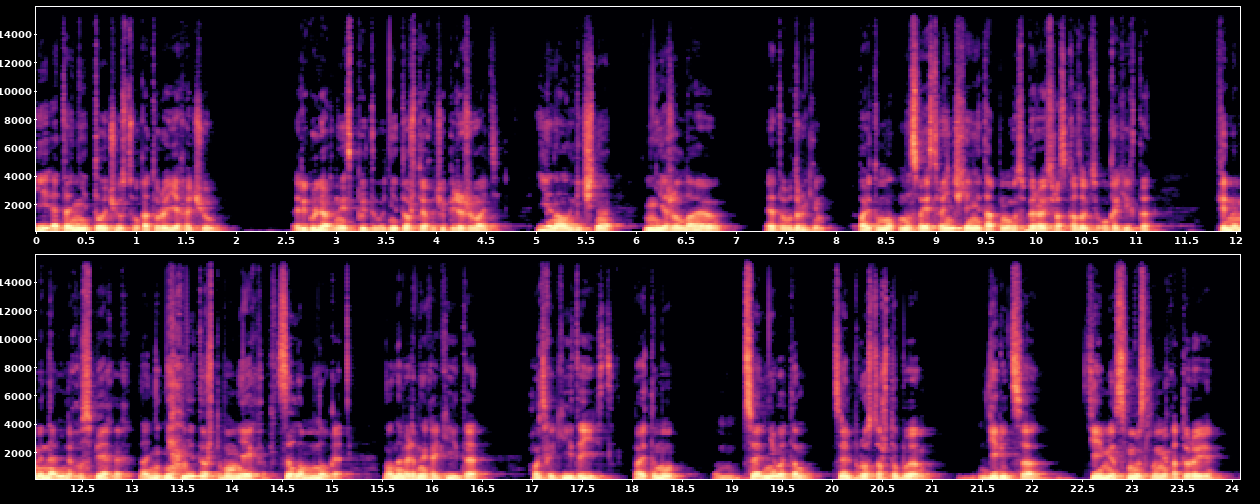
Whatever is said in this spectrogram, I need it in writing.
И это не то чувство, которое я хочу регулярно испытывать, не то, что я хочу переживать, и аналогично не желаю этого другим. Поэтому на своей страничке я не так много собираюсь рассказывать о каких-то феноменальных успехах. Да, не, не то, чтобы у меня их в целом много, но, наверное, какие-то, хоть какие-то есть. Поэтому цель не в этом, цель просто, чтобы делиться теми смыслами, которые,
